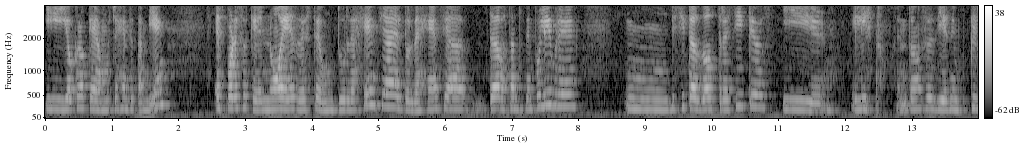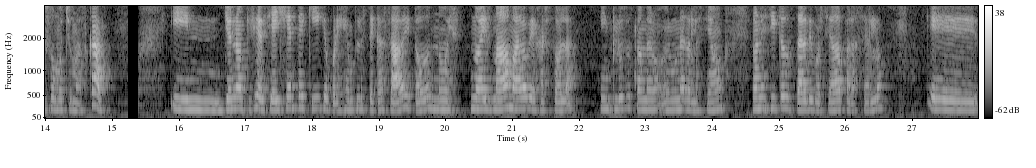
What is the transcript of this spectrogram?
y yo creo que a mucha gente también. Es por eso que no es este un tour de agencia. El tour de agencia te da bastante tiempo libre, mm, visitas dos, tres sitios y, y, listo. Entonces, y es incluso mucho más caro. Y yo no quisiera, si hay gente aquí que, por ejemplo, esté casada y todo, no es, no es nada malo viajar sola, incluso estando en una relación no necesitas estar divorciada para hacerlo. Eh,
